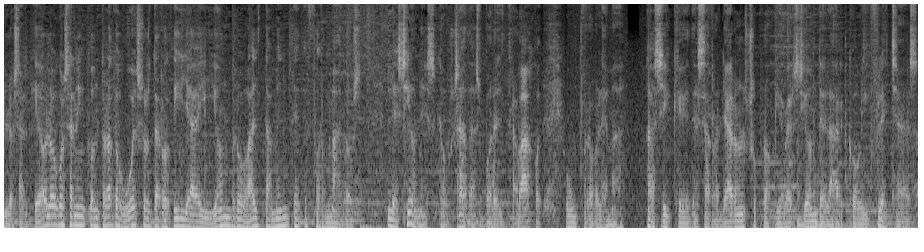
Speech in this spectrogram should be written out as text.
Los arqueólogos han encontrado huesos de rodilla y hombro altamente deformados, lesiones causadas por el trabajo, un problema. Así que desarrollaron su propia versión del arco y flechas.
